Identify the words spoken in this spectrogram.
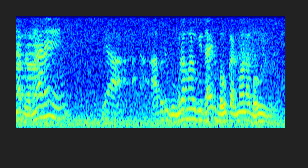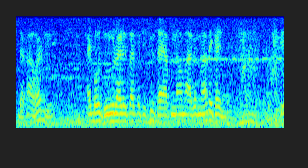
ના ભ્રમણા નહીં. કે આ બધું ઘુંઘરામણ ઊભી થાય ને બહુ કર્મોના બહુ ડખા હોય ને અહીં બહુ ધૂળ ઉડાડે ત્યાર પછી શું થાય આપણને આમ આગળ ના દેખાય ને. એ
